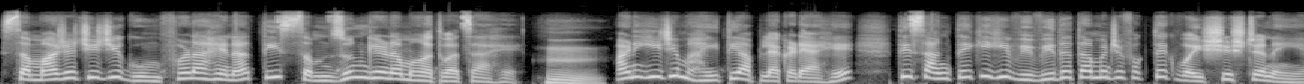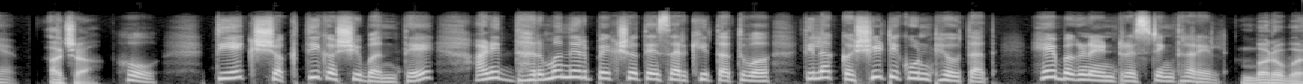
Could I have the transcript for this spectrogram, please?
समाजाची जी गुंफण आहे ना ती समजून घेणं महत्वाचं आहे. हम्म. आणि ही जी माहिती आपल्याकडे आहे ती सांगते की ही विविधता म्हणजे फक्त एक वैशिष्ट्य नाहीये. अच्छा. हो. ती एक शक्ती कशी बनते आणि धर्मनिरपेक्षतेसारखी तत्व तिला कशी टिकून ठेवतात हे बघणं इंटरेस्टिंग ठरेल. बरोबर.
